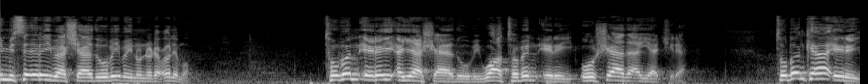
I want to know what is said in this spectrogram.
imise erey baa shaadoobay baynu nidhi culimo. Toban erey ayaa shaadoobay. Waa toban erey oo shaada ayaa jira. Tobankaa erey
